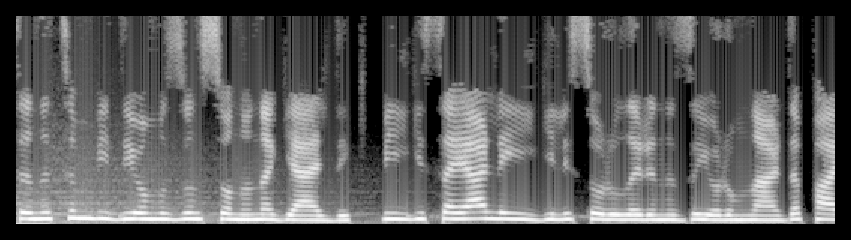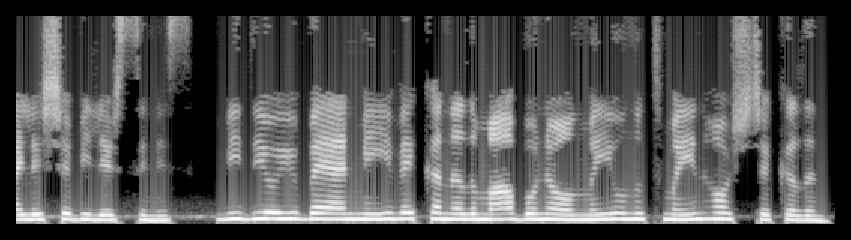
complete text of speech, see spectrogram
Tanıtım videomuzun sonuna geldik. Bilgisayarla ilgili sorularınızı yorumlarda paylaşabilirsiniz. Videoyu beğenmeyi ve kanalıma abone olmayı unutmayın. Hoşçakalın.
